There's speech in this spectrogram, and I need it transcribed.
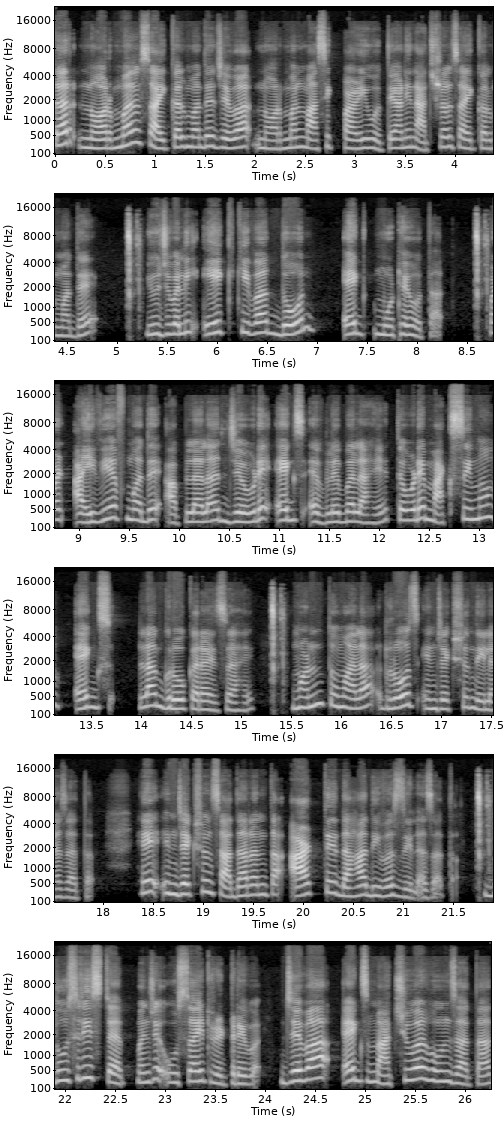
तर नॉर्मल सायकलमध्ये जेव्हा नॉर्मल मासिक पाळी होते आणि नॅचरल सायकलमध्ये युजली एक किंवा दोन एग मोठे होतात. पण आय व्ही एफमध्ये आपल्याला जेवढे एग्स अवेलेबल आहे तेवढे मॅक्सिमम एग्सला ग्रो करायचं आहे. म्हणून तुम्हाला रोज इंजेक्शन दिलं जातं. हे इंजेक्शन साधारणतः आठ ते दहा दिवस दिलं जातं. दुसरी स्टेप म्हणजे उसाईट रिट्रीवर जेव्हा एग्ज मॅच्युअर होऊन जातात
